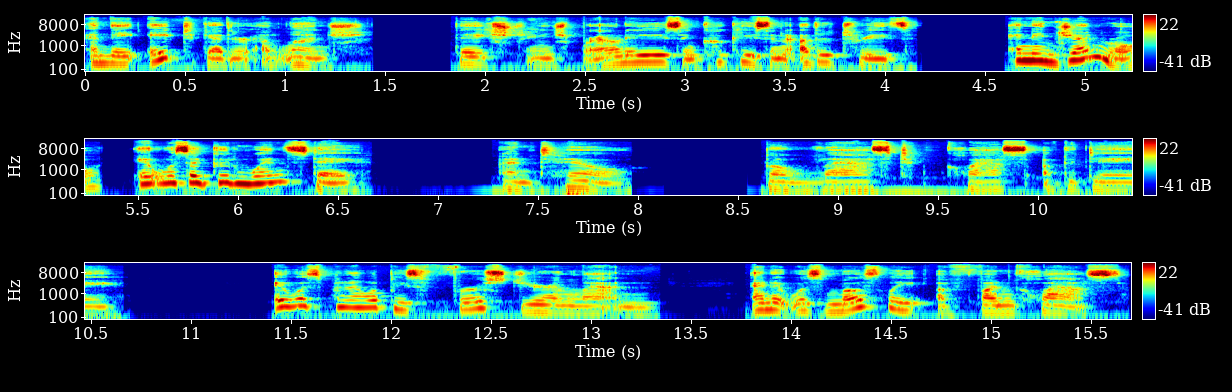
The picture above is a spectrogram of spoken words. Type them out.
and they ate together at lunch. They exchanged brownies and cookies and other treats, and in general, it was a good Wednesday. Until the last class of the day. It was Penelope's first year in Latin, and it was mostly a fun class.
